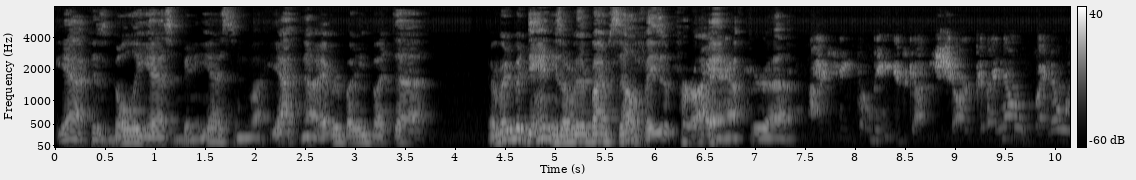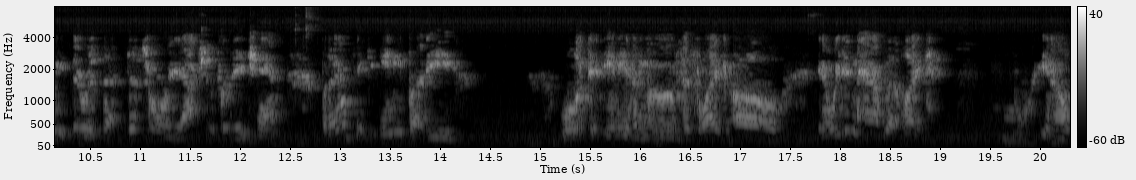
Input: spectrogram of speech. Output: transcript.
Yeah, because goalie, yes, Benny, yes, and uh, yeah, no, everybody but uh, everybody but Danny's over there by himself. He's a pariah after. Uh, I think the league has gotten sharp because I know I know we, there was that visceral reaction for Achane, but I don't think anybody looked at any of the moves as like, oh, you know, we didn't have that like, you know,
